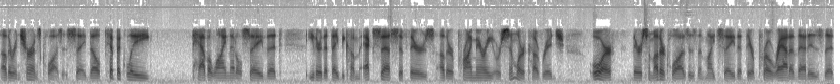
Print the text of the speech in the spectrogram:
other insurance clauses say. They'll typically have a line that'll say that either that they become excess if there's other primary or similar coverage, or there are some other clauses that might say that they're pro rata, that is, that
